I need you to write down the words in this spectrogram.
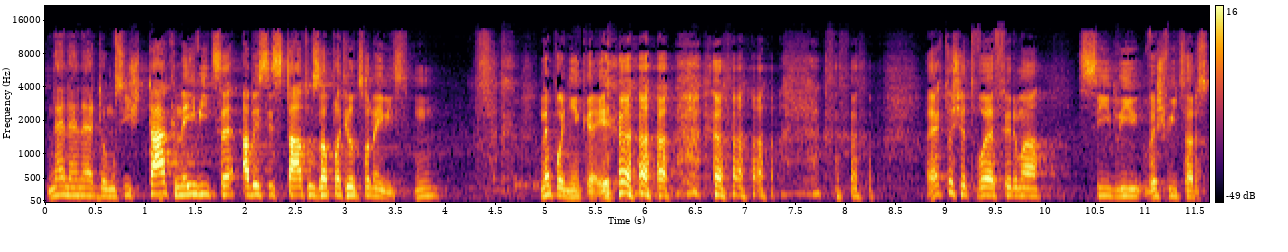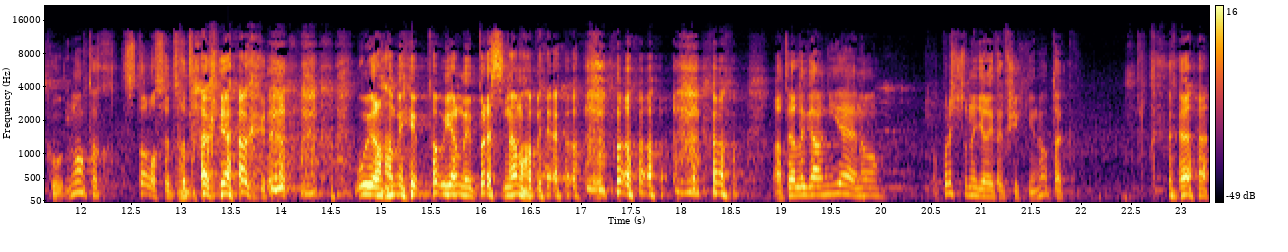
Ne, ne, ne, to musíš tak nejvíce, aby si státu zaplatil co nejvíc. Hm? Nepodnikej. A jak to, že tvoje firma sídlí ve Švýcarsku? No tak stalo se to tak nějak. Ujel mi, ujel mi prst na mapě. A to je legální je, no. A proč to nedělají tak všichni? No tak.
